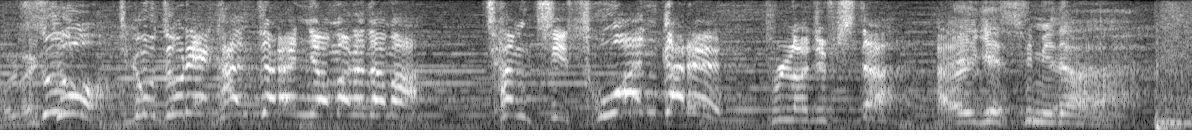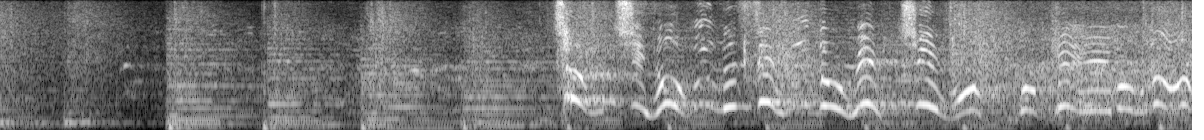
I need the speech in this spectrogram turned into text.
벌써? 지금부터 우리의 간절한 염원을 담아 참치 소환가를 불러줍시다. 알겠습니다 참치 없는 샌드위치 어떻게 먹나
